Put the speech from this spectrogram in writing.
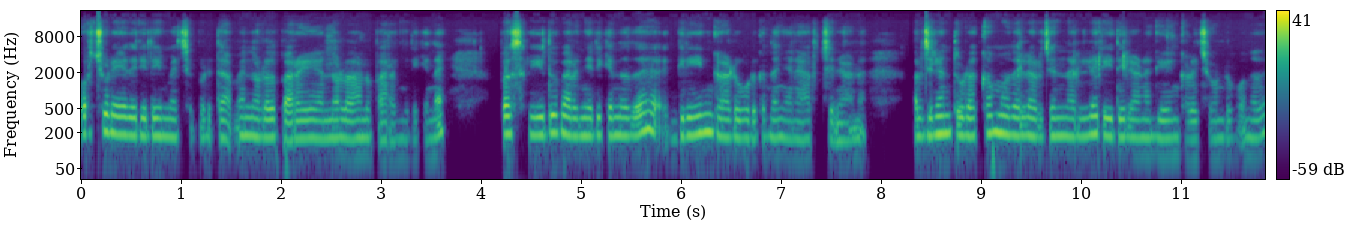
കുറച്ചുകൂടെ ഏത് രീതിയിൽ മെച്ചപ്പെടുത്താം എന്നുള്ളത് പറയുക എന്നുള്ളതാണ് പറഞ്ഞിരിക്കുന്നത്. അപ്പോൾ ശ്രീതു പറഞ്ഞിരിക്കുന്നത് ഗ്രീൻ കാർഡ് കൊടുക്കുന്ന ഞാൻ അർജുനാണ് അർജുനൻ തുടക്കം മുതൽ അർജുൻ നല്ല രീതിയിലാണ് ഗെയിം കളിച്ചുകൊണ്ട് പോകുന്നത്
